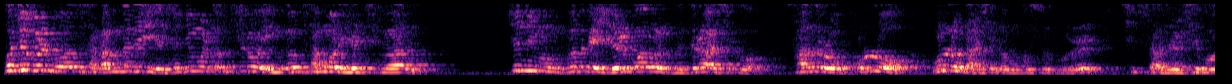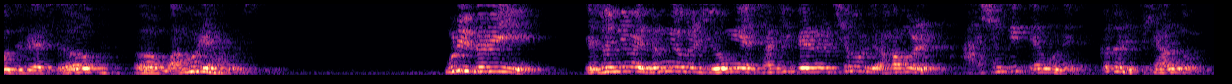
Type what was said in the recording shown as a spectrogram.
호적을 본 사람들이 예수님을 억지로 임금 삼으려 했지만 주님은 그들의 열광을 거절하시고 산으로 홀로 물러나시는 모습을 14절 15절에서 어, 마무리하고 있습니다. 무리들이 예수님의 능력을 이용해 자기 배를 채우려 함을 아셨기 때문에 그들이 피한 겁니다.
